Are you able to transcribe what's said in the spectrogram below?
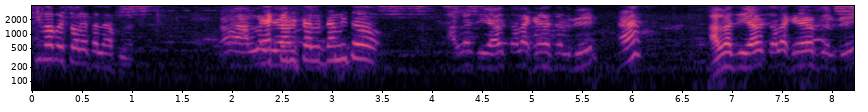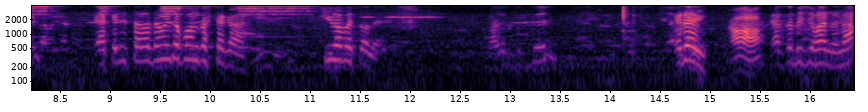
কীভাবে চলে তাহলে আপনার? আল্লাহ এক কেজি চালের দামই তো আল্লাহ দিয়াও চলা খেয়ে চলবি। হ্যাঁ? আল্লাহ দিয়াও চলা খেয়ে চলবি। এক কেজি চালের দামই তো পঞ্চাশ টাকা। কীভাবে চলে? এটাই? হ্যাঁ। এর বেশি হয় না না?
